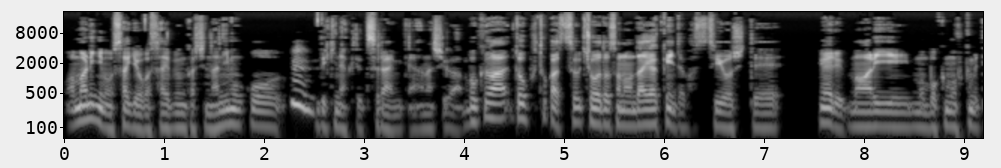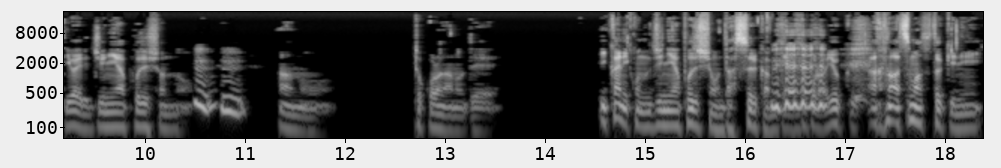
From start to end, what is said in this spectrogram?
あまりにも作業が細分化して何もこう、る。うん。できなくて辛いみたいな話が、僕は、僕とかちょうどその大学院とか卒業して、いわゆる周りも僕も含めて、いわゆるジュニアポジションの、うんうん。あの、ところなので、いかにこのジュニアポジションを脱するかみたいなところは よく、あの、集まった時に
